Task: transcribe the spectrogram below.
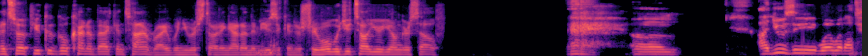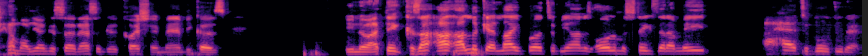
And so if you could go kind of back in time, right, when you were starting out in the music industry, what would you tell your younger self? um I usually what would I tell my younger son? That's a good question, man, because you know, I think because I, I, I look at life, bro, to be honest, all the mistakes that I made, I had to go through that.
